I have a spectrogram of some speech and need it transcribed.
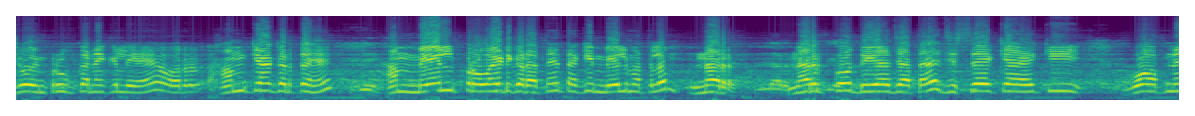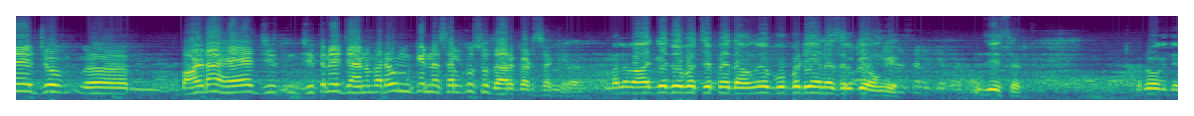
जो इम्प्रूव करने के लिए है और हम क्या करते हैं हम मेल प्रोवाइड कराते हैं ताकि मेल मतलब नर नर को दिया जाता है जिससे क्या है कि वो अपने जो अ, बाड़ा है जि, जितने जानवर है उनकी नस्ल को सुधार कर सके। मतलब आगे जो बच्चे पैदा होंगे वो बढ़िया नस्ल के होंगे। जी सर। रोक दे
